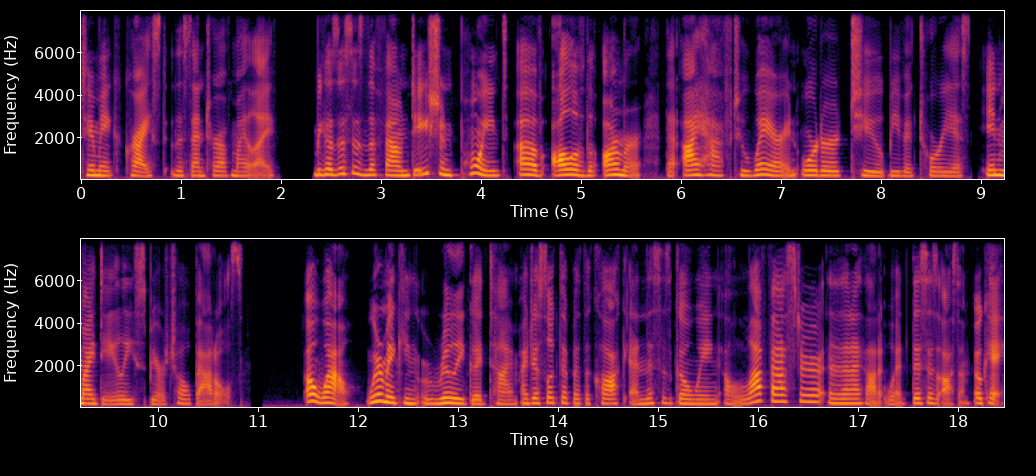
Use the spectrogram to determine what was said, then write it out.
to make Christ the center of my life because this is the foundation point of all of the armor that I have to wear in order to be victorious in my daily spiritual battles. Oh, wow, we're making really good time. I just looked up at the clock and this is going a lot faster than I thought it would. This is awesome. Okay,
